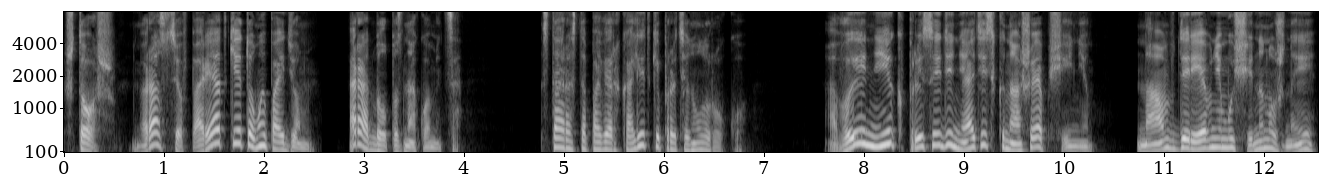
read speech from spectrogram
Что ж, раз все в порядке, то мы пойдем. Рад был познакомиться. Староста поверх калитки протянул руку. А вы, Ник, присоединяйтесь к нашей общине. Нам в деревне мужчины нужны.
